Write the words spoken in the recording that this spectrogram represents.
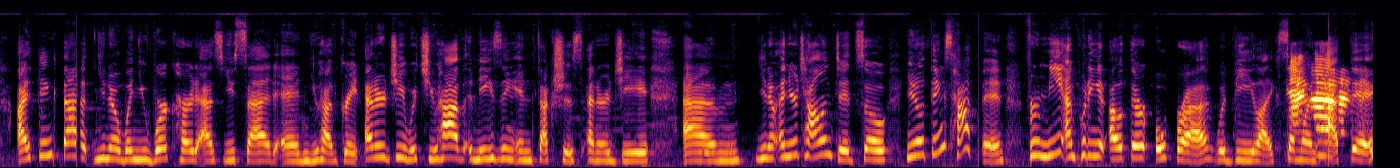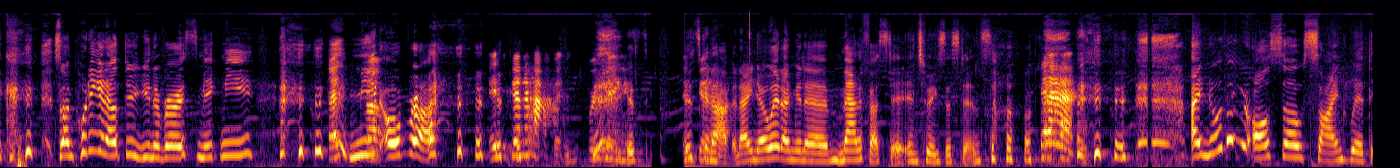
I think that, you know, when you work hard, as you said, and you have great energy, which you have amazing infectious energy, um, you know, and you're talented. So, you know, things happen. For me, I'm putting it out there. Oprah would be like someone epic. so I'm putting it out there, universe. Make me meet Oprah. it's going to happen. We're saying it. It's, it's, gonna, happen. I know it. I'm gonna manifest it into existence. yeah. I know that you're also signed with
